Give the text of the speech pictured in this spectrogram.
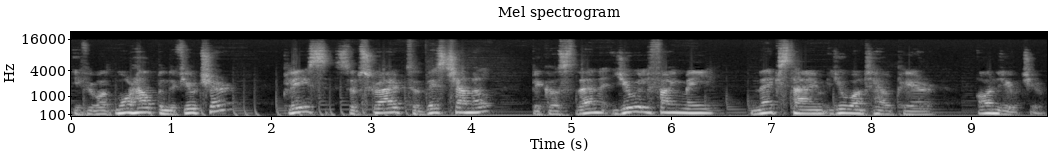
If you want more help in the future, please subscribe to this channel because then you will find me next time you want help here on YouTube.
